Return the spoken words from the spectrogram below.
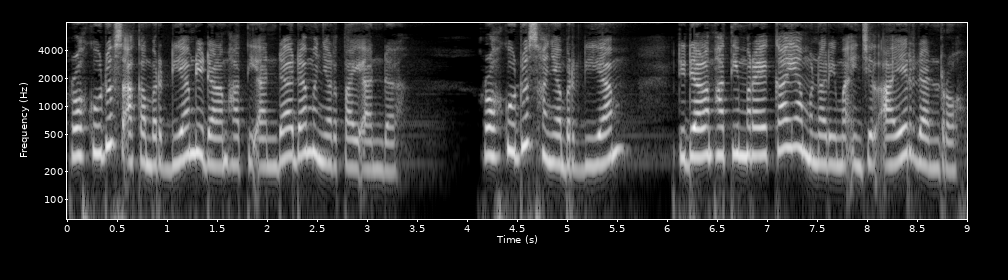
roh kudus akan berdiam di dalam hati Anda dan menyertai Anda. Roh kudus hanya berdiam di dalam hati mereka yang menerima Injil air dan roh.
